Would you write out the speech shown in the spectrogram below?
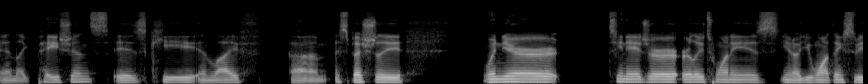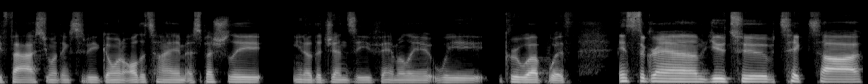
And like patience is key in life um, especially when you're teenager early 20s you know you want things to be fast you want things to be going all the time especially you know the gen z family. We grew up with Instagram, YouTube, TikTok,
